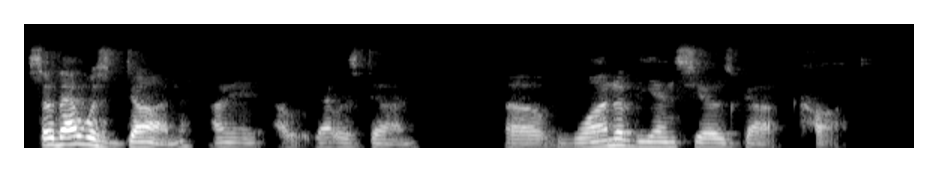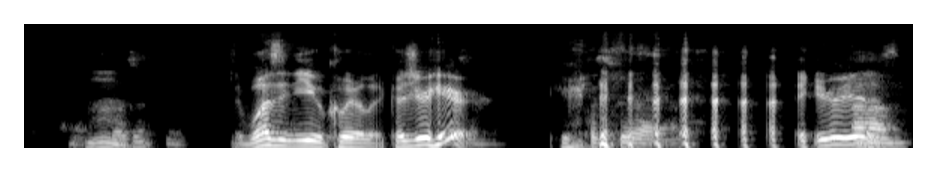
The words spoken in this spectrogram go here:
So that was done. I mean, that was done. Uh, one of the NCOs got caught. It, mm. wasn't, it wasn't you, clearly, because you're here. Because here I am. here he is. Um,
